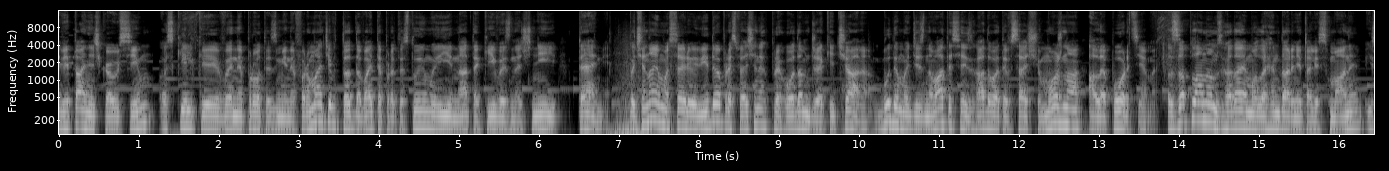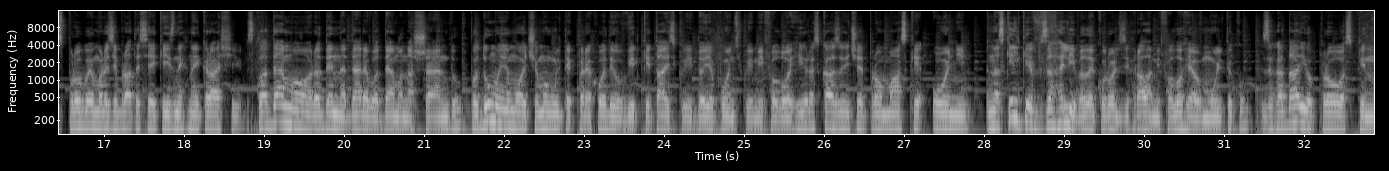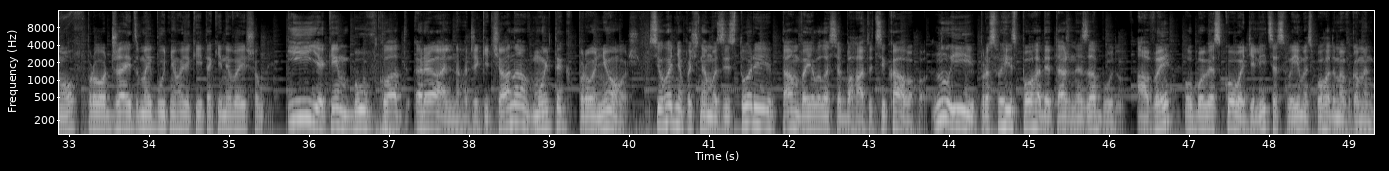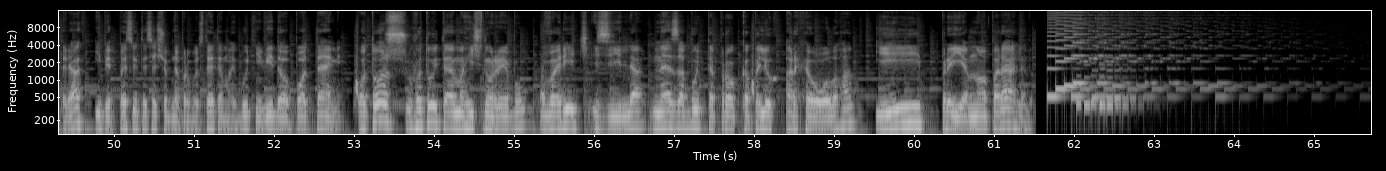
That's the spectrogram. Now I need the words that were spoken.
Вітанечка усім, оскільки ви не проти зміни форматів, то давайте протестуємо її на такій визначній темі. Починаємо серію відео, присвячених пригодам Джекі Чана. Будемо дізнаватися і згадувати все, що можна, але порціями. За планом згадаємо легендарні талісмани і спробуємо розібратися, який з них найкращий. Складемо родинне дерево демона Шенду, подумаємо, чому мультик переходив від китайської до японської міфології, розказуючи про маски Оні. Наскільки взагалі велику роль зіграла міфологія в мультику? Згадаю про спін-офф, про Джейд з майбутнього, який так і не вийшов, і яким був вклад реального Джекі Чана в мультик про нього ж. Сьогодні почнемо з історії, там виявилося багато цікавого. Ну і про свої спогади теж не забуду. А ви обов'язково діліться своїми спогадами в коментарях і підписуйтеся, щоб не пропустити майбутні відео по темі. Отож, готуйте магічну рибу, варіть зілля, не забудьте про капелюх археолога і приємного перегляду.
